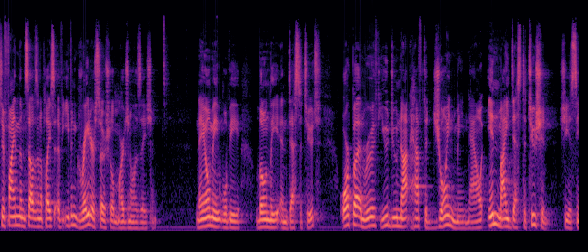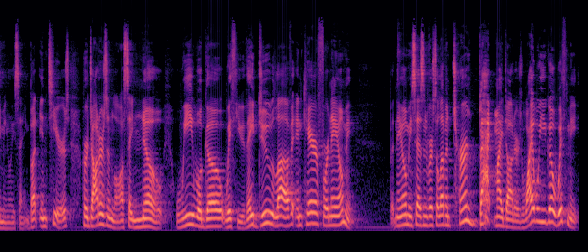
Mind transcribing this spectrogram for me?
to find themselves in a place of even greater social marginalization. Naomi will be lonely and destitute. Orpah and Ruth, you do not have to join me now in my destitution she is seemingly saying. But in tears, her daughters in law say, No, we will go with you. They do love and care for Naomi. But Naomi says in verse 11, Turn back, my daughters. Why will you go with me?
